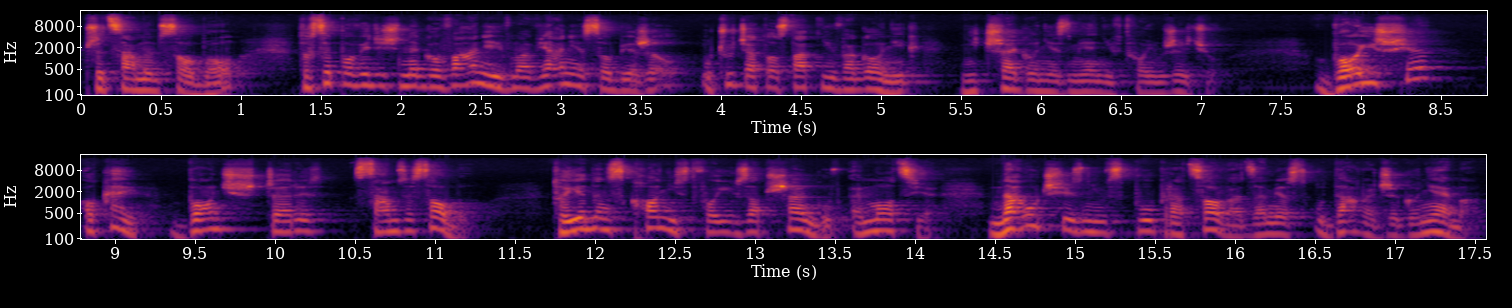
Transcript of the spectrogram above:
przed samym sobą, to chcę powiedzieć, negowanie i wmawianie sobie, że uczucia to ostatni wagonik, niczego nie zmieni w Twoim życiu. Boisz się? Okej, okay, bądź szczery sam ze sobą. To jeden z koni z Twoich zaprzęgów, emocje. Naucz się z nim współpracować, zamiast udawać, że go nie ma.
